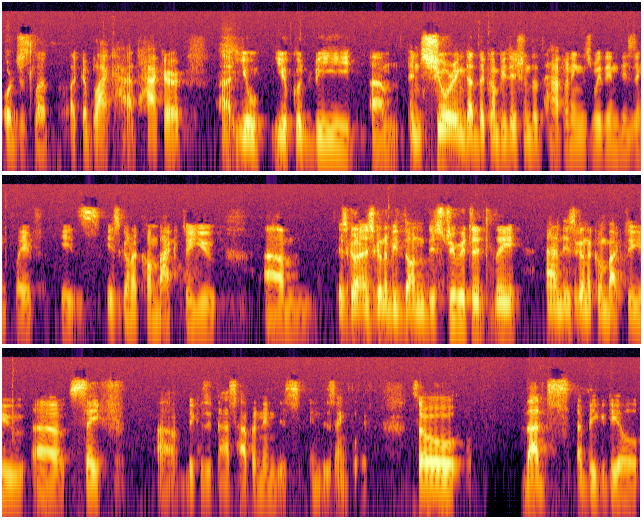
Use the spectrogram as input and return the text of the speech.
or just like, like a black hat hacker, uh, you you could be um, ensuring that the computation that's happening within this enclave is is going to come back to you. Um, is going is going to be done distributedly and it's going to come back to you uh, safe uh, because it has happened in this in this enclave. So that's a big deal,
